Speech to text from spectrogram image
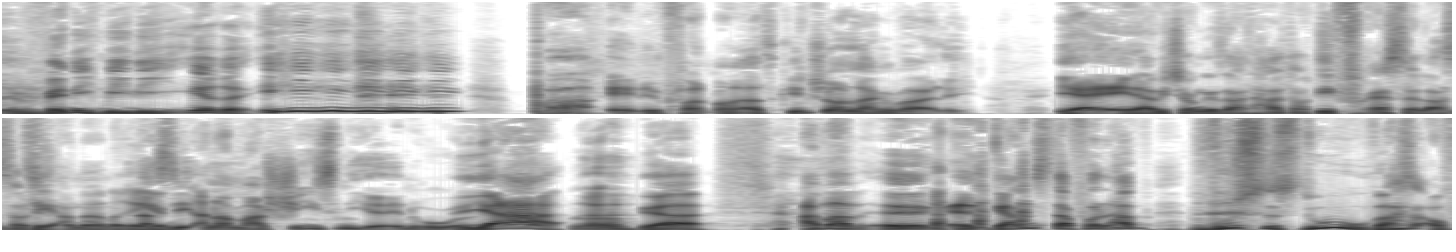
Wenn ich mich nicht irre. Boah, ey, den fand man als Kind schon langweilig. Ja, ey, da habe ich schon gesagt, halt doch die Fresse, lass doch die anderen reden. Lass die anderen mal schießen hier in Ruhe. Ja, ne? ja. Aber äh, äh, ganz davon ab, wusstest du, was auf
